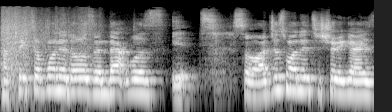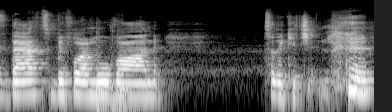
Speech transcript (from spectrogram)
I picked up one of those and that was it. So I just wanted to show you guys that before I move on to the kitchen.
